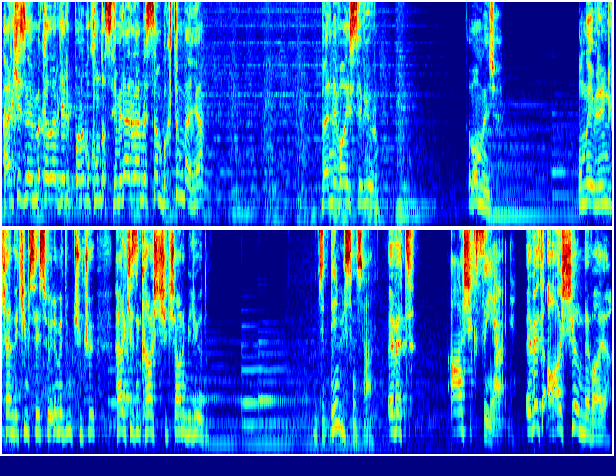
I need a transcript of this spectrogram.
Herkesin evime kadar gelip bana bu konuda seminer vermesinden bıktım ben ya. Ben Neva'yı seviyorum. Tamam mı Ece? Onunla evlenirken de kimseye söylemedim çünkü herkesin karşı çıkacağını biliyordum. Ciddi misin sen? Evet, Aşıksın yani. evet aşığım Neva'ya.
